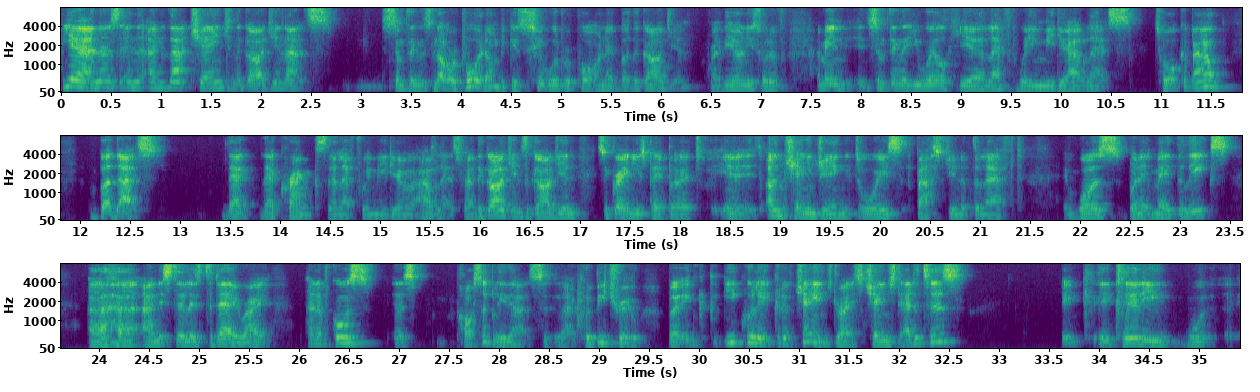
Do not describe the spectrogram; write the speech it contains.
Yeah, and that's and, and that change in the Guardian, that's something that's not reported on because who would report on it but the Guardian, right? The only sort of, I mean, it's something that you will hear left-wing media outlets talk about, but that's they're, they're cranks, they're left-wing media outlets, right? The Guardian's the Guardian. It's a great newspaper. It, you know, it's unchanging. It's always a bastion of the left. It was when it made the leaks, uh, and it still is today, right? And of course, it's possibly that's that could be true, but it, equally it could have changed, right? It's changed editors. It, it clearly,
